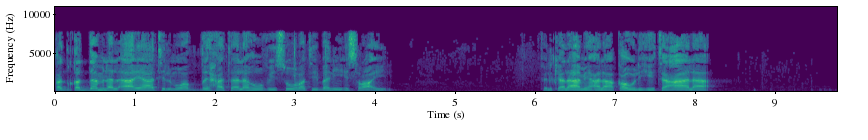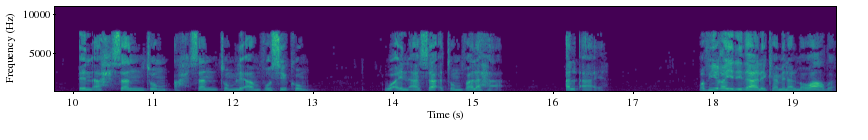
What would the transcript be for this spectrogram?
قد قدمنا الآيات الموضحة له في سورة بني إسرائيل. في الكلام على قوله تعالى إن أحسنتم أحسنتم لأنفسكم وإن أسأتم فلها. الآية. وفي غير ذلك من المواضع.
